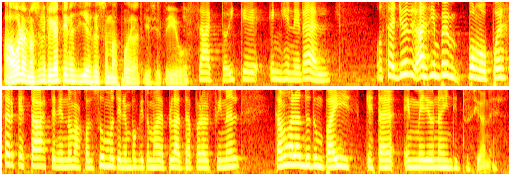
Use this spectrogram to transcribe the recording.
Ahora no significa que tienes 10 veces más poder adquisitivo. Exacto, y que en general, o sea, yo ah, siempre pongo, puede ser que estabas teniendo más consumo, tienes un poquito más de plata, pero al final estamos hablando de un país que está en medio de unas instituciones.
